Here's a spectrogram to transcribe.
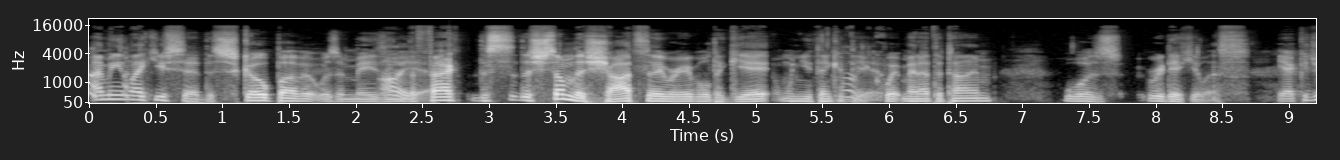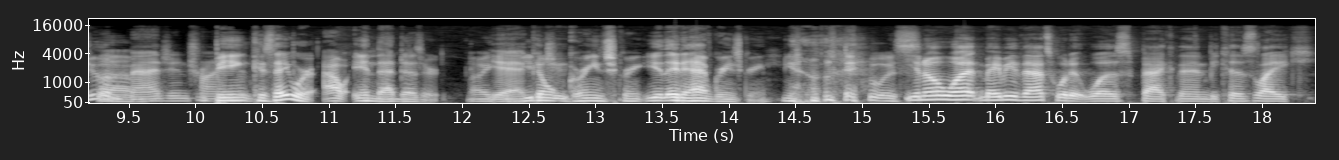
I mean, like you said, the scope of it was amazing. Oh, the yeah. fact, the, the some of the shots they were able to get when you think of Oh, the yeah. equipment at the time was ridiculous. yeah, could you Um, imagine trying Being because they were out in that desert. Like, Yeah, you don't you- green screen. You, they didn't have green screen. You know, it was. You know what? Maybe that's what it was back then because like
